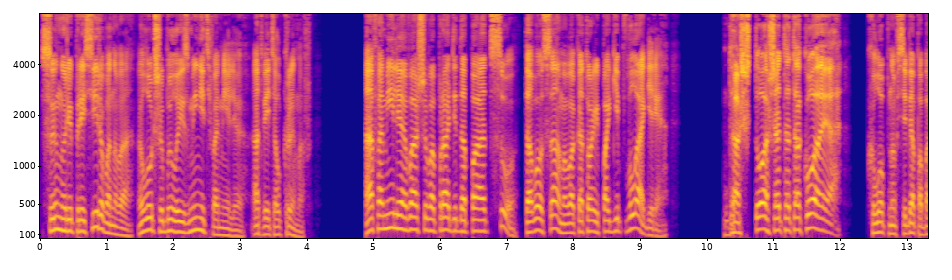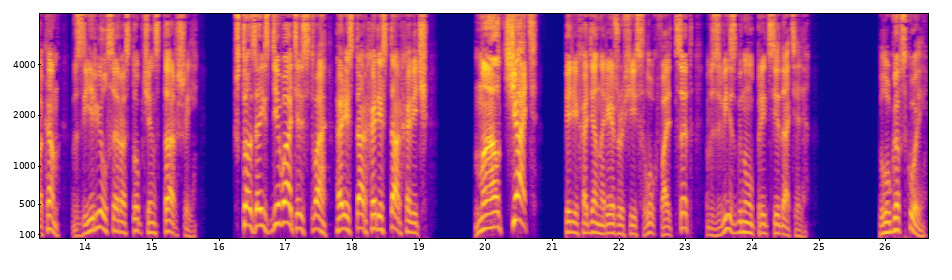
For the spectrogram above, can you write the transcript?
«Сыну репрессированного лучше было изменить фамилию», — ответил Крымов. «А фамилия вашего прадеда по отцу, того самого, который погиб в лагере?» «Да что ж это такое?» Хлопнув себя по бокам, взъярился Растопчин-старший. «Что за издевательство, Аристарх Аристархович?» «Молчать!» Переходя на режущий слух фальцет, взвизгнул председатель. Луговской,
